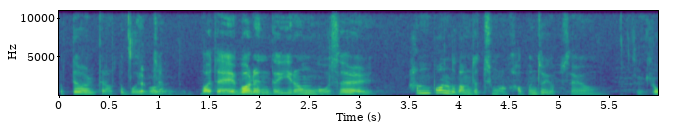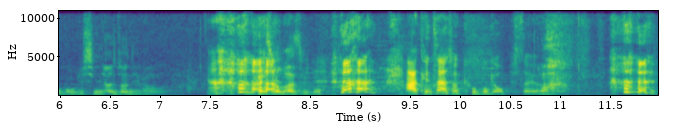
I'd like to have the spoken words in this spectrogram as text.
롯데월드랑 또 뭐 있죠? 맞아 에버랜드 이런 곳을 한 번도 남자친구랑 가본 적이 없어요. 교복이 10년 전이라 좀 해져가지고 아 괜찮아요. 저 교복이 없어요.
